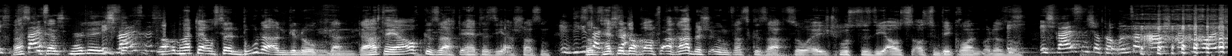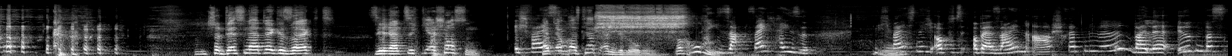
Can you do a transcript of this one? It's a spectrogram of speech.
ich, ich Was weiß das? nicht. Hätte Ich weiß nicht. Warum hat er auch seinen Bruder angelogen dann? Da hat er ja auch gesagt, er hätte sie erschossen. Gesagt, Sonst hätte er ich doch auf Arabisch irgendwas gesagt, so, ich musste sie aus, aus dem Weg räumen oder so. Ich, ich weiß nicht, ob er unseren Arsch retten wollte. Und stattdessen hat er gesagt, sie hat sich erschossen. Ich weiß Hat auch nicht. Assad angelogen. Warum? Sa sei leise. Ich Ja. weiß nicht, ob, ob er seinen Arsch retten will, weil er irgendwas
